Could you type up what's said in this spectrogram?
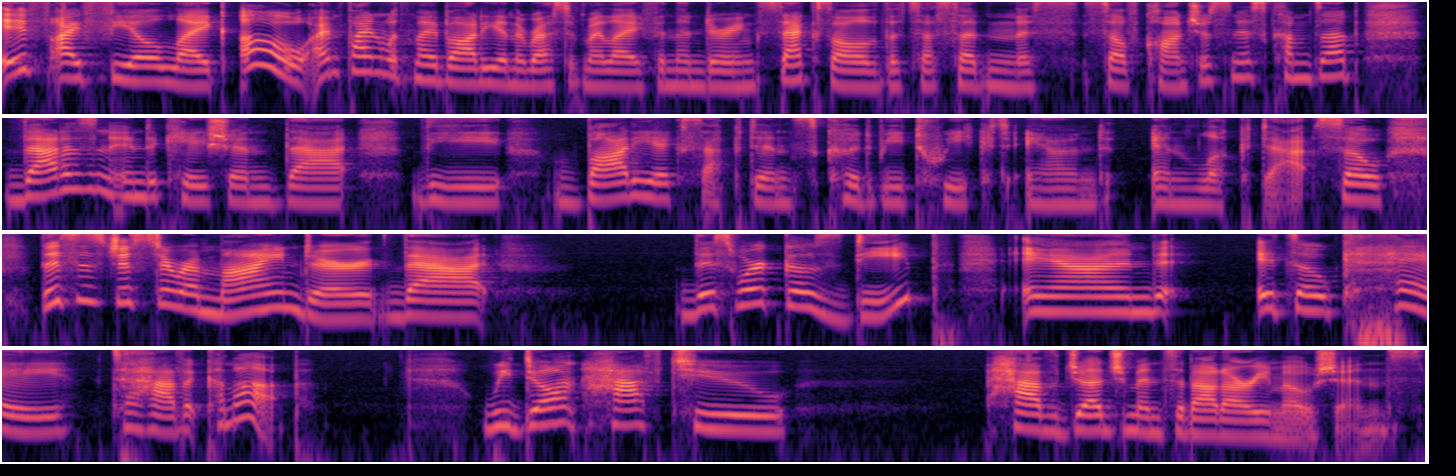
if I feel like, oh, I'm fine with my body and the rest of my life, and then during sex, all of a sudden this self consciousness comes up, that is an indication that the body acceptance could be tweaked and and looked at. So this is just a reminder that this work goes deep and it's okay to have it come up. We don't have to have judgments about our emotions.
